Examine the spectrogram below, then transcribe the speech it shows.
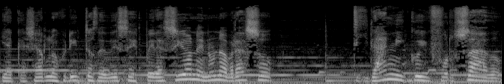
y acallar los gritos de desesperación en un abrazo tiránico y forzado,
